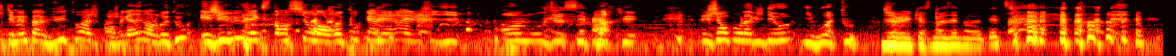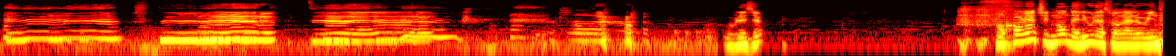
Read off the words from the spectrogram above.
Je t'ai même pas vu toi, je, enfin, je regardais dans le retour et j'ai vu l'extension dans le retour caméra et je me suis dit Oh mon dieu c'est parfait Les gens pour la vidéo ils voient tout J'avais le casse-noisette dans la tête. Ouvre les yeux Pour combien tu demandes elle est où la soirée Halloween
